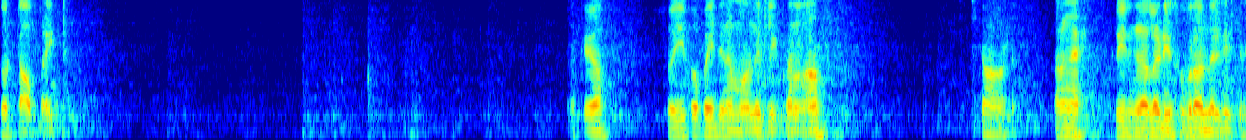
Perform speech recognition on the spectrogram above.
ஸோ டாப் ரைட் ஓகேவா ஸோ இப்போ போயிட்டு நம்ம வந்து கிளிக் பண்ணலாம். பாருங்க. க்ரீன் கலர் அப்படியே சூப்பராக வந்திருக்கு.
